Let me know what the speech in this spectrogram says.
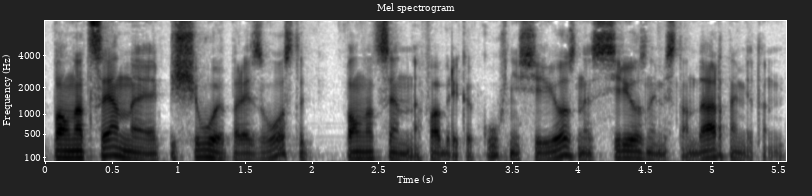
полноценное пищевое производство, полноценная фабрика кухни, серьезная, с серьезными стандартами, там,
